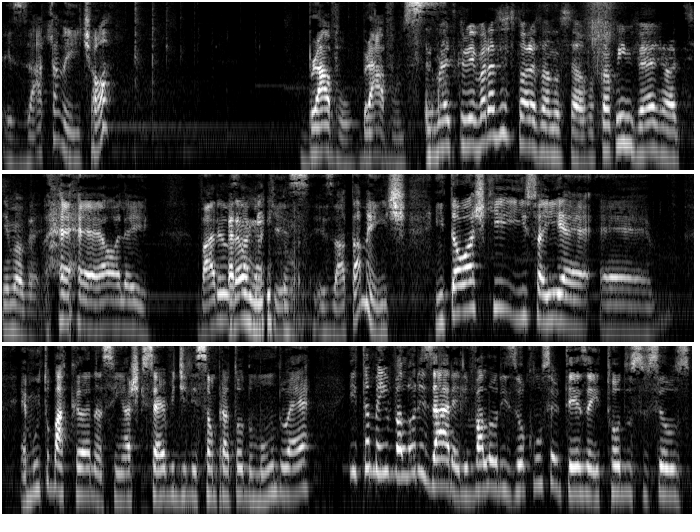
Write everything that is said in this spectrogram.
Exatamente, ó. Bravo, bravos. Ele vai escrever várias histórias lá no céu. Vou ficar com inveja lá de cima, velho. É, olha aí. Vários é um mito, Exatamente. Então acho que isso aí é, é, é muito bacana, assim. Acho que serve de lição para todo mundo. É e também valorizar. Ele valorizou com certeza aí todos os seus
